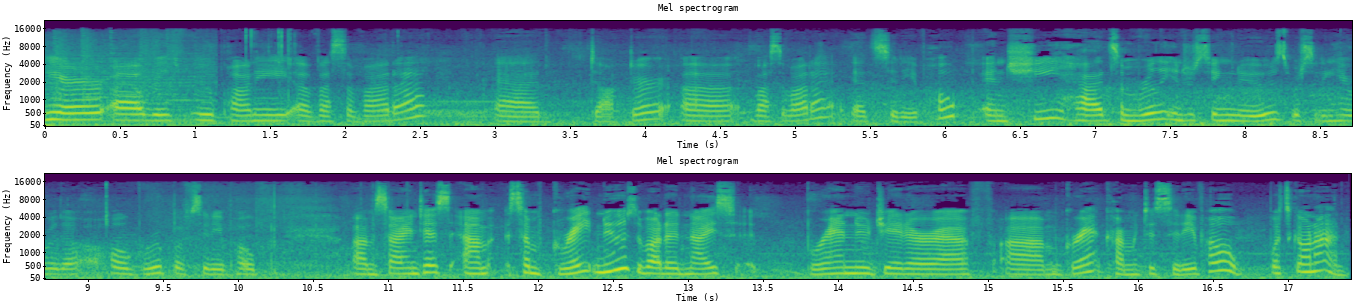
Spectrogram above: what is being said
here uh, with Rupangi Vasavada, uh, Dr. Uh, Vasavada at City of Hope, and she had some really interesting news. We're sitting here with a whole group of City of Hope um, scientists. Um, some great news about a nice, brand new JDRF um, grant coming to City of Hope. What's going on?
